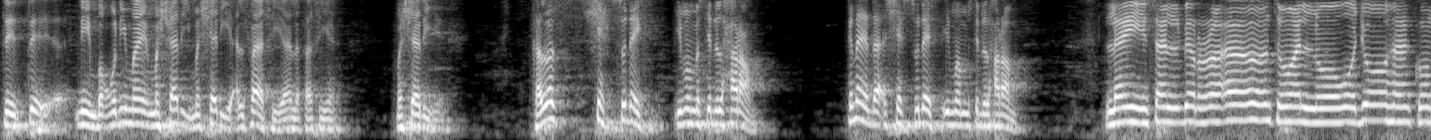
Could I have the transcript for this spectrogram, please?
T, t, ni baru ni main masyari. Masyari. Al-Fasi. Ya, Al-Fasi. Ya. Masyari. Kalau Syekh Sudais, Imam Masjidil Haram. Kenapa tak Syekh Sudais, Imam Masjidil Haram? ليس البر أن تولوا وجوهكم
